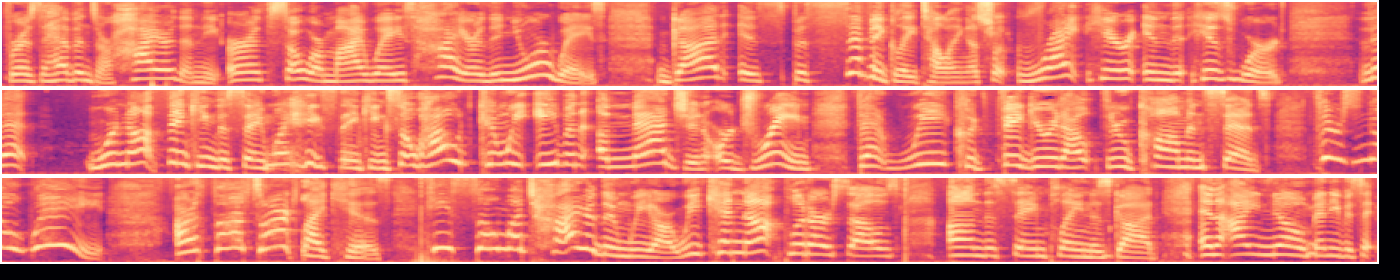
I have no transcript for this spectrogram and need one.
For as the heavens are higher than the earth, so are my ways higher than your ways. God is specifically telling us right here in the, His Word that we're not thinking the same way he's thinking. So, how can we even imagine or dream that we could figure it out through common sense? There's no way. Our thoughts aren't like his. He's so much higher than we are. We cannot put ourselves on the same plane as God. And I know many of us say,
